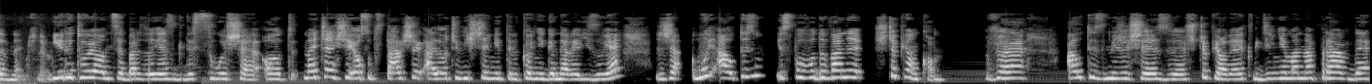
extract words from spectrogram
zewnętrznym. Irytujące bardzo jest, gdy słyszę od najczęściej osób starszych, ale oczywiście nie tylko, nie generalizuję, że mój autyzm jest spowodowany szczepionką. Że autyzm bierze się z szczepionek, gdzie nie ma naprawdę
